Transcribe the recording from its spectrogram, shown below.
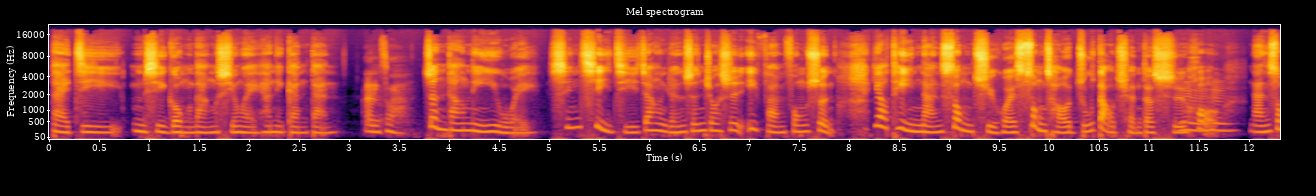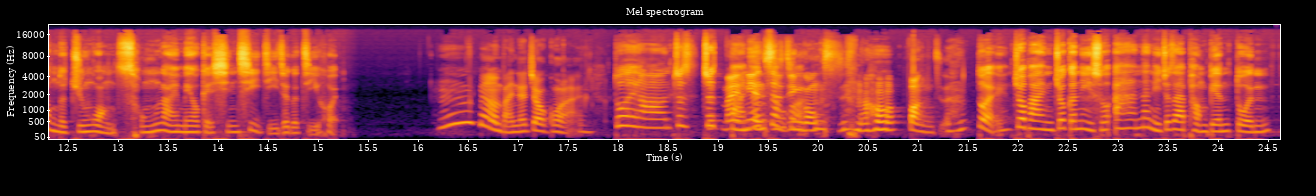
代际不是公人想的那么简单。安怎？正当你以为辛弃疾这样人生就是一帆风顺，要替南宋取回宋朝主导权的时候，嗯、南宋的君王从来没有给辛弃疾这个机会。嗯，干嘛把人家叫过来？对啊，就就把面试进公司，然后放着。对，就把你就跟你说啊，那你就在旁边蹲，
